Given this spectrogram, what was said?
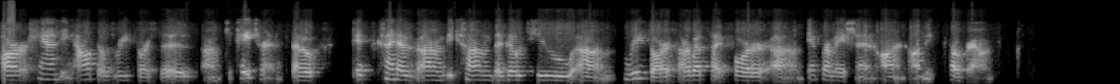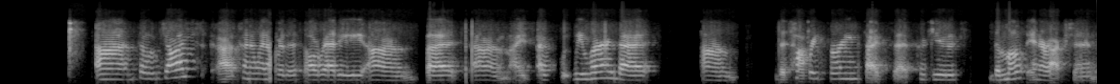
are handing out those resources um, to patrons. So it's kind of um, become the go-to um, resource, our website for um, information on, on these programs. Um, so Josh uh, kind of went over this already, um, but um, I, I, we learned that um, the top referring sites that produce the most interaction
